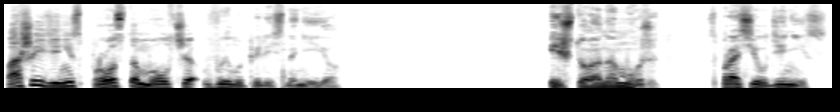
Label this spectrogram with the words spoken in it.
Паша и Денис просто молча вылупились на нее. «И что она может?» — спросил Денис.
